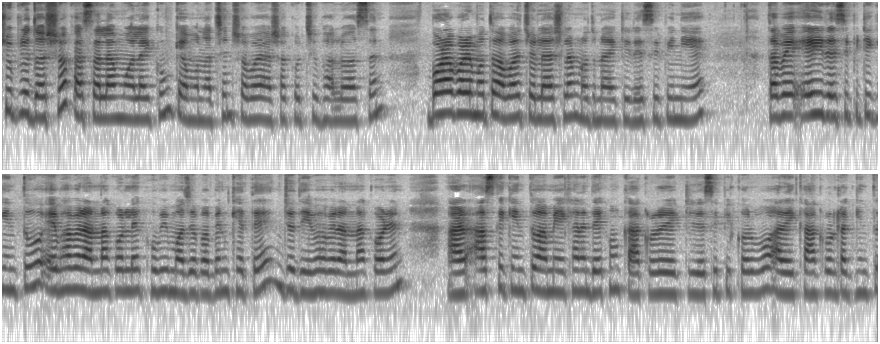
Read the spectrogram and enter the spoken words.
সুপ্রিয় দর্শক, আসসালামু আলাইকুম। কেমন আছেন সবাই? আশা করছি ভালো আছেন। বরাবরের মতো আবার চলে আসলাম নতুন একটি রেসিপি নিয়ে। তবে এই রেসিপিটি কিন্তু এভাবে রান্না করলে খুবই মজা পাবেন খেতে, যদি এভাবে রান্না করেন। আর আজকে কিন্তু আমি এখানে দেখুন কাঁকরোলের একটি রেসিপি করব। আর এই কাঁকরোলটা কিন্তু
